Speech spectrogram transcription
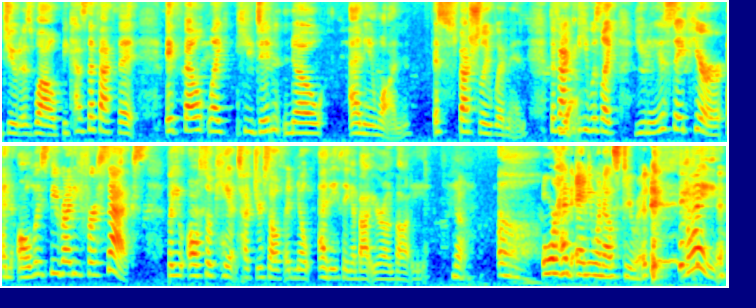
Jude, as well, because the fact that it felt like he didn't know anyone, especially women. The fact Yeah. that he was like, you need to stay pure and always be ready for sex, but you also can't touch yourself and know anything about your own body. No. Ugh. Or have anyone else do it. Right.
